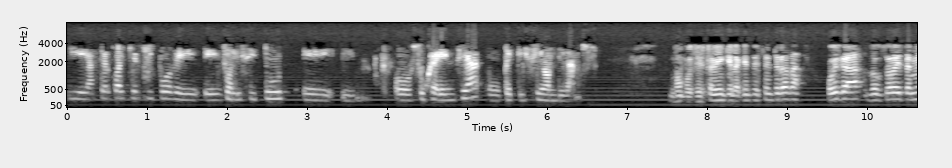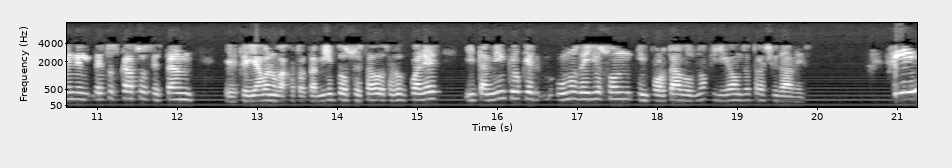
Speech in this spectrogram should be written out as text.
y hacer cualquier tipo de, solicitud eh, o sugerencia o petición, digamos. No, pues está bien que la gente esté enterada. Oiga, doctora, y también estos casos están este, ya, bueno, bajo tratamiento, su estado de salud, ¿cuál es? Y también creo que unos de ellos son importados, ¿no? Que llegaron de otras ciudades. Sí,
